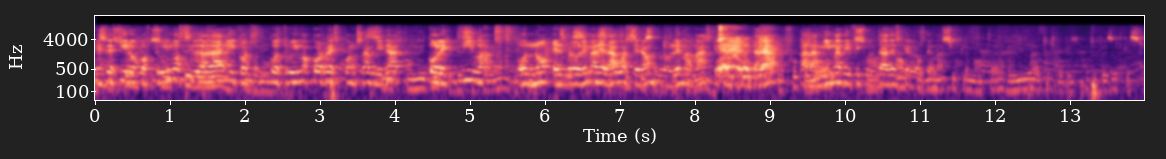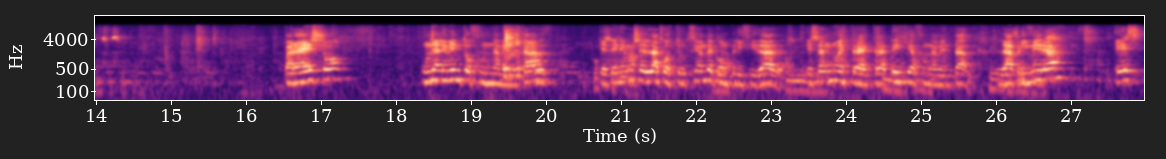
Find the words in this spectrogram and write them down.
Es decir, o construimos ciudadanos y construimos corresponsabilidad colectiva o no, el problema del agua será un problema más que se enfrentará a las mismas dificultades que los demás. Para eso, un elemento fundamental que tenemos es la construcción de complicidades. Esa es nuestra estrategia fundamental. La primera es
